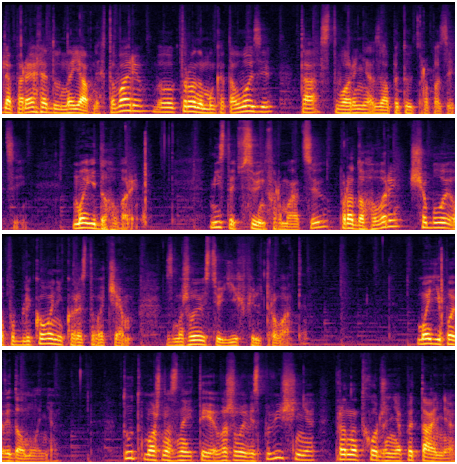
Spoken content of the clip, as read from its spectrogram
для перегляду наявних товарів в електронному каталозі та створення запиту пропозиції. Мої договори. містить всю інформацію про договори, що були опубліковані користувачем з можливістю їх фільтрувати. Мої повідомлення. Тут можна знайти важливі сповіщення про надходження питання,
